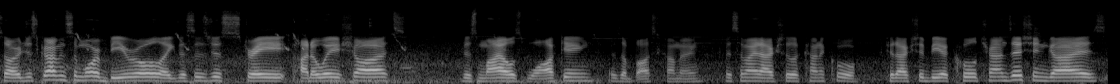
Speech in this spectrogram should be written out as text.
So we're just grabbing some more B-roll. Like this is just straight cutaway shots. Just Miles walking. There's a bus coming. This might actually look kind of cool. Could actually be a cool transition, guys.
